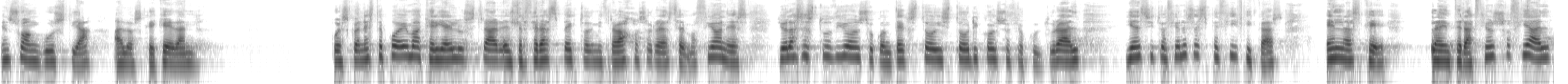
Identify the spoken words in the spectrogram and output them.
en su angustia a los que quedan. Pues con este poema quería ilustrar el tercer aspecto de mi trabajo sobre las emociones. Yo las estudio en su contexto histórico y sociocultural y en situaciones específicas en las que la interacción social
